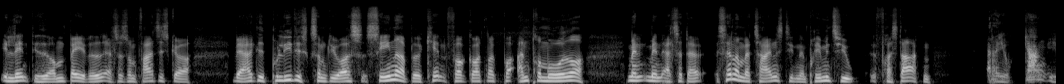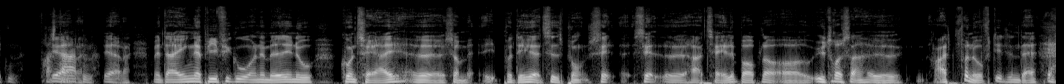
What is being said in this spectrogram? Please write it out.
elendighed om bagved, altså som faktisk gør værket politisk, som det jo også senere er blevet kendt for, godt nok på andre måder. Men, men altså, der, selvom at tegnestilen er primitiv fra starten, er der jo gang i den fra Det er, starten. der, det er der. Men der er ingen af bifigurerne med endnu. Kun Terje, øh, som på det her tidspunkt selv, selv øh, har talebobler og ytrer sig øh, ret fornuftigt endda. Ja.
